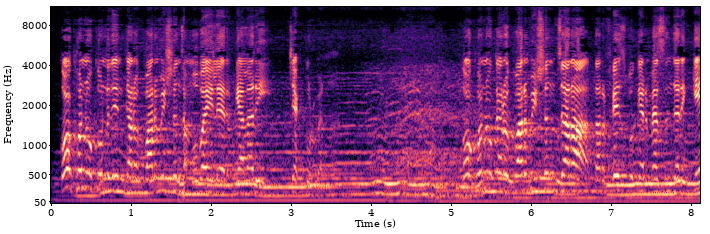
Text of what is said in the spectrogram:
কখনো কোনোদিন কারও পারমিশন মোবাইলের গ্যালারি চেক করবেন না। কখনো কারও পারমিশন ছাড়া তার ফেসবুকের মেসেঞ্জারে কে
